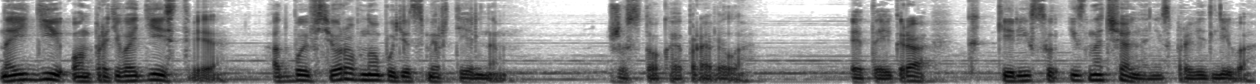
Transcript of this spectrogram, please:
Найди он противодействие, отбой все равно будет смертельным. Жестокое правило. Эта игра к Кирису изначально несправедлива.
